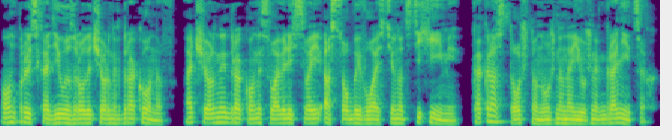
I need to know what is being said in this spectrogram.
Он происходил из рода черных драконов, а черные драконы славились своей особой властью над стихиями, как раз то, что нужно на южных границах.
